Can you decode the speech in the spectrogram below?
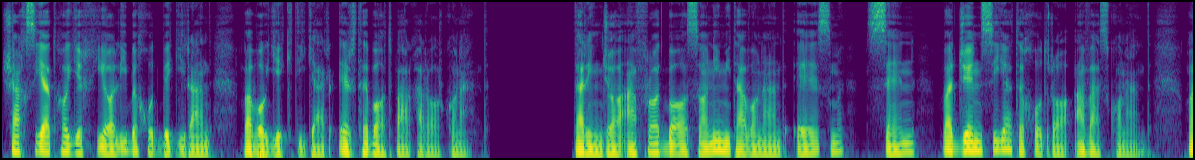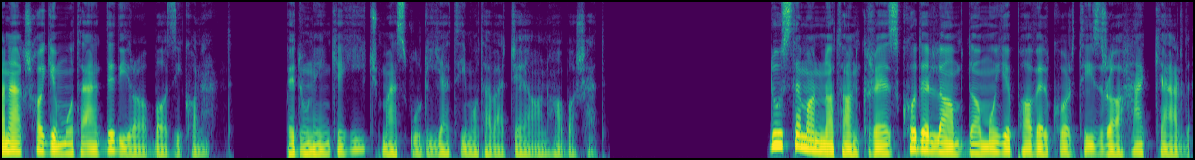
شخصیت‌های خیالی به خود بگیرند و با یکدیگر ارتباط برقرار کنند. در اینجا افراد با آسانی می توانند اسم، سن و جنسیت خود را عوض کنند و نقش‌های متعددی را بازی کنند بدون اینکه هیچ مسئولیتی متوجه آنها باشد. دوستمان ناتان کرز کد لامبداموی پاول کورتیز را حک کرد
